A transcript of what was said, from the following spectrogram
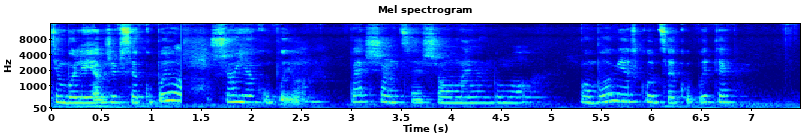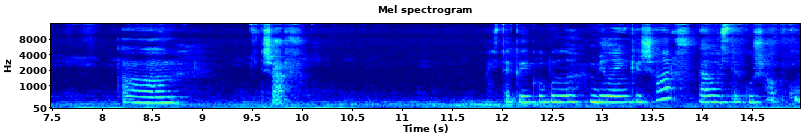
тим більше я вже все купила. Що я купила? Першим, це що у мене було в обов'язку, це купити е, шарф. Ось такий купила біленький шарф та ось таку шапку.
